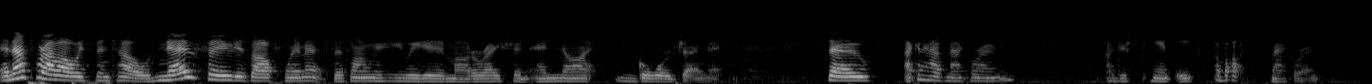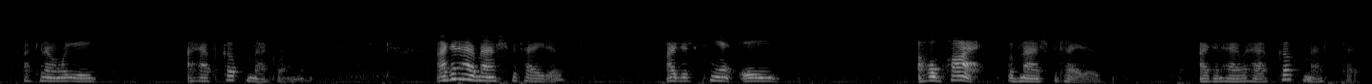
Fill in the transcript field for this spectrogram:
And that's what I've always been told. No food is off limits as long as you eat it in moderation and not gorge on it. So I can have macaroni. I just can't eat a box macaroni. I can only eat a half a cup of macaroni. I can have mashed potatoes. I just can't eat a whole pot of mashed potatoes. I can have a half cup of mashed potatoes.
